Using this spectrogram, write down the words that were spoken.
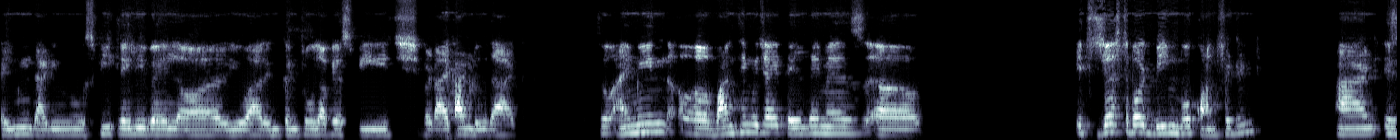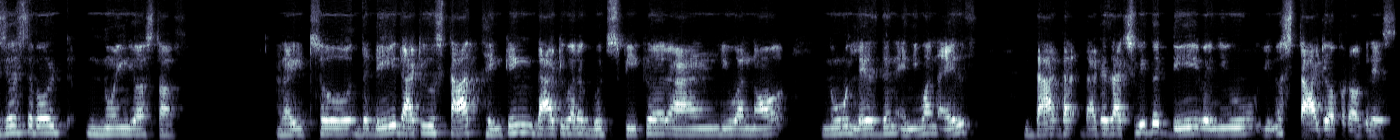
tell me that you speak really well or you are in control of your speech but i can't do that. So i mean uh, one thing which i tell them is uh, it's just about being more confident and it's just about knowing your stuff right? So the day that you start thinking that you are a good speaker and you are not no less than anyone else that, that that is actually the day when you you know start your progress.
